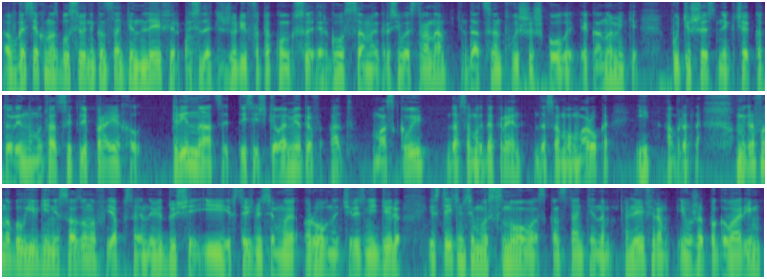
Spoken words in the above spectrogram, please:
В гостях у нас был сегодня Константин Лейфер, председатель жюри фотоконкурса «РГО. Самая красивая страна», доцент Высшей школы экономики, путешественник, человек, который на мотоцикле проехал 13 тысяч километров от Москвы до самых до окраин, до самого Марокко и обратно. У микрофона был Евгений Сазонов, я постоянно ведущий, и встретимся мы ровно через неделю. И встретимся мы снова с Константином Лейфером и уже поговорим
